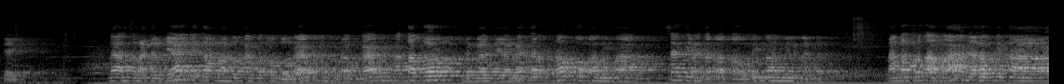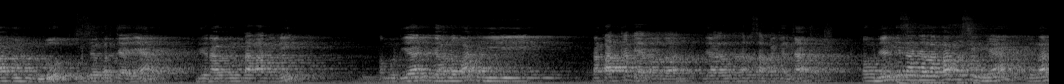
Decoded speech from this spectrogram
Oke. Nah, selanjutnya kita melakukan pengoboran menggunakan mata bor dengan diameter 0,5 cm atau 5 mm. Langkah pertama adalah kita rangkum dulu benda kerjanya di rangkum tangan ini. Kemudian jangan lupa direkatkan ya teman-teman, jangan harus sampai kencang. Kemudian kita nyalakan mesinnya dengan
